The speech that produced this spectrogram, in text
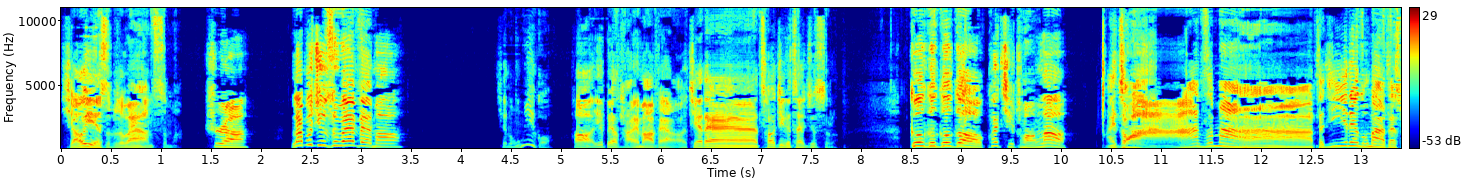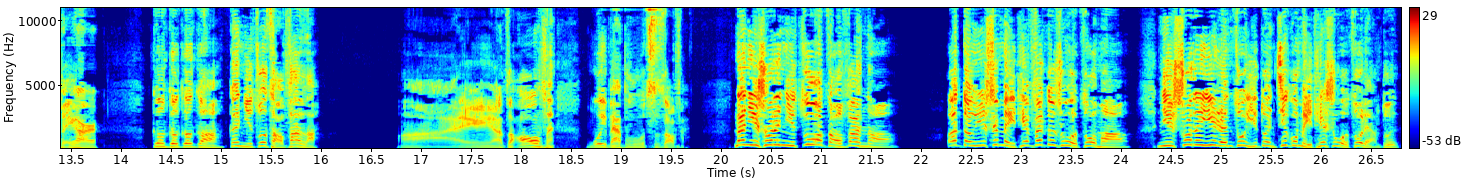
宵夜是不是晚上吃嘛？是啊，那不就是晚饭吗？去弄一个。啊，也不要太麻烦了，简单炒几个菜就是了。哥哥，哥哥，快起床了！哎，做啥子嘛？才几点钟嘛？再睡一会儿。哥哥，哥哥，该你做早饭了。哎呀，早饭我一般不吃早饭。那你说的你做早饭呢？啊，等于是每天饭都是我做吗？你说的一人做一顿，结果每天是我做两顿。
